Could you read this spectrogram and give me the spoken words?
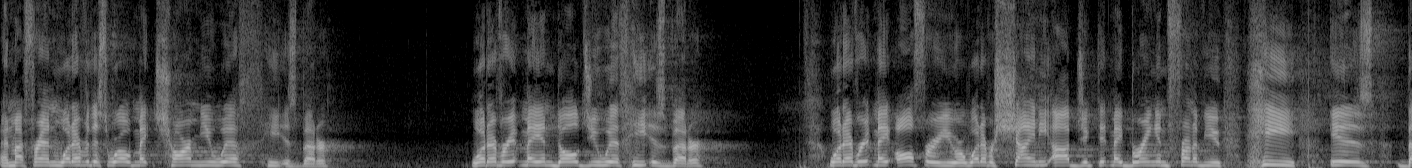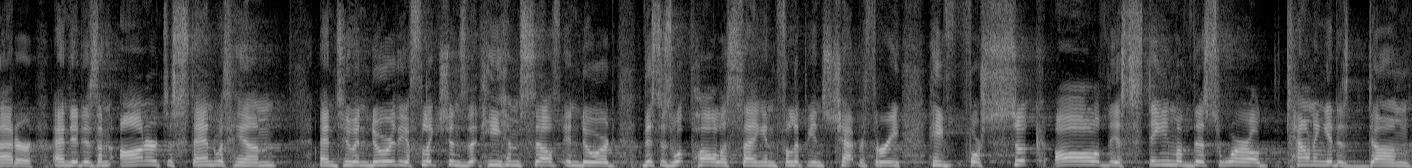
And my friend, whatever this world may charm you with, He is better. Whatever it may indulge you with, He is better. Whatever it may offer you, or whatever shiny object it may bring in front of you, He is better. And it is an honor to stand with Him and to endure the afflictions that He Himself endured. This is what Paul is saying in Philippians chapter 3. He forsook all of the esteem of this world, counting it as dung,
